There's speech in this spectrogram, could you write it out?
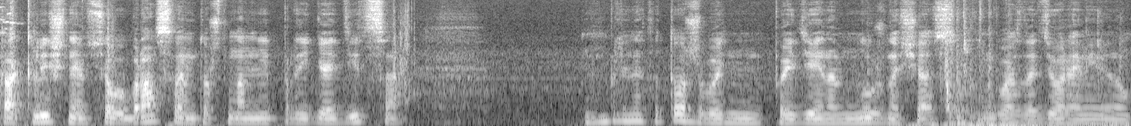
Так, лишнее все выбрасываем, то, что нам не пригодится. Ну, блин, это тоже, по идее, нам нужно сейчас. Гвоздодер, я имею в виду.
